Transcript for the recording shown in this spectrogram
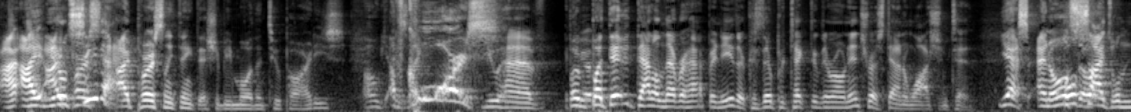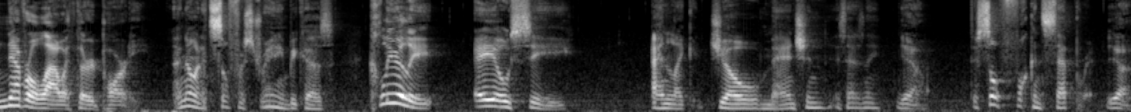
I, I, don't see that. I personally think there should be more than two parties. Oh, of course. You have, if you but have- but they, that'll never happen either because they're protecting their own interests down in Washington. Yes, and Both sides will never allow a third party. I know, and it's so frustrating because clearly AOC and like Joe Manchin is that his name? Yeah, They're so fucking separate. yeah.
